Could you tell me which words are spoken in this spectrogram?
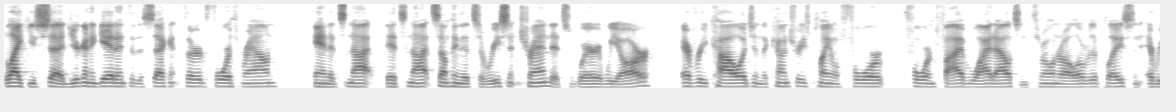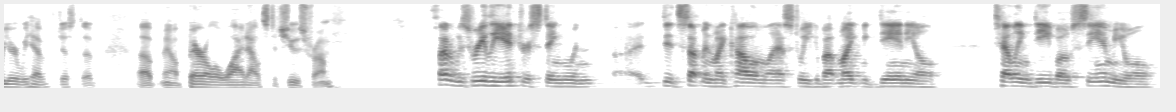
like you said, you're going to get into the second, third, fourth round, and it's not it's not something that's a recent trend. It's where we are. Every college in the country is playing with four, four and five wideouts and throwing it all over the place. And every year we have just a, a you know, barrel of wideouts to choose from I thought it was really interesting when I did something in my column last week about Mike McDaniel telling Deebo Samuel,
